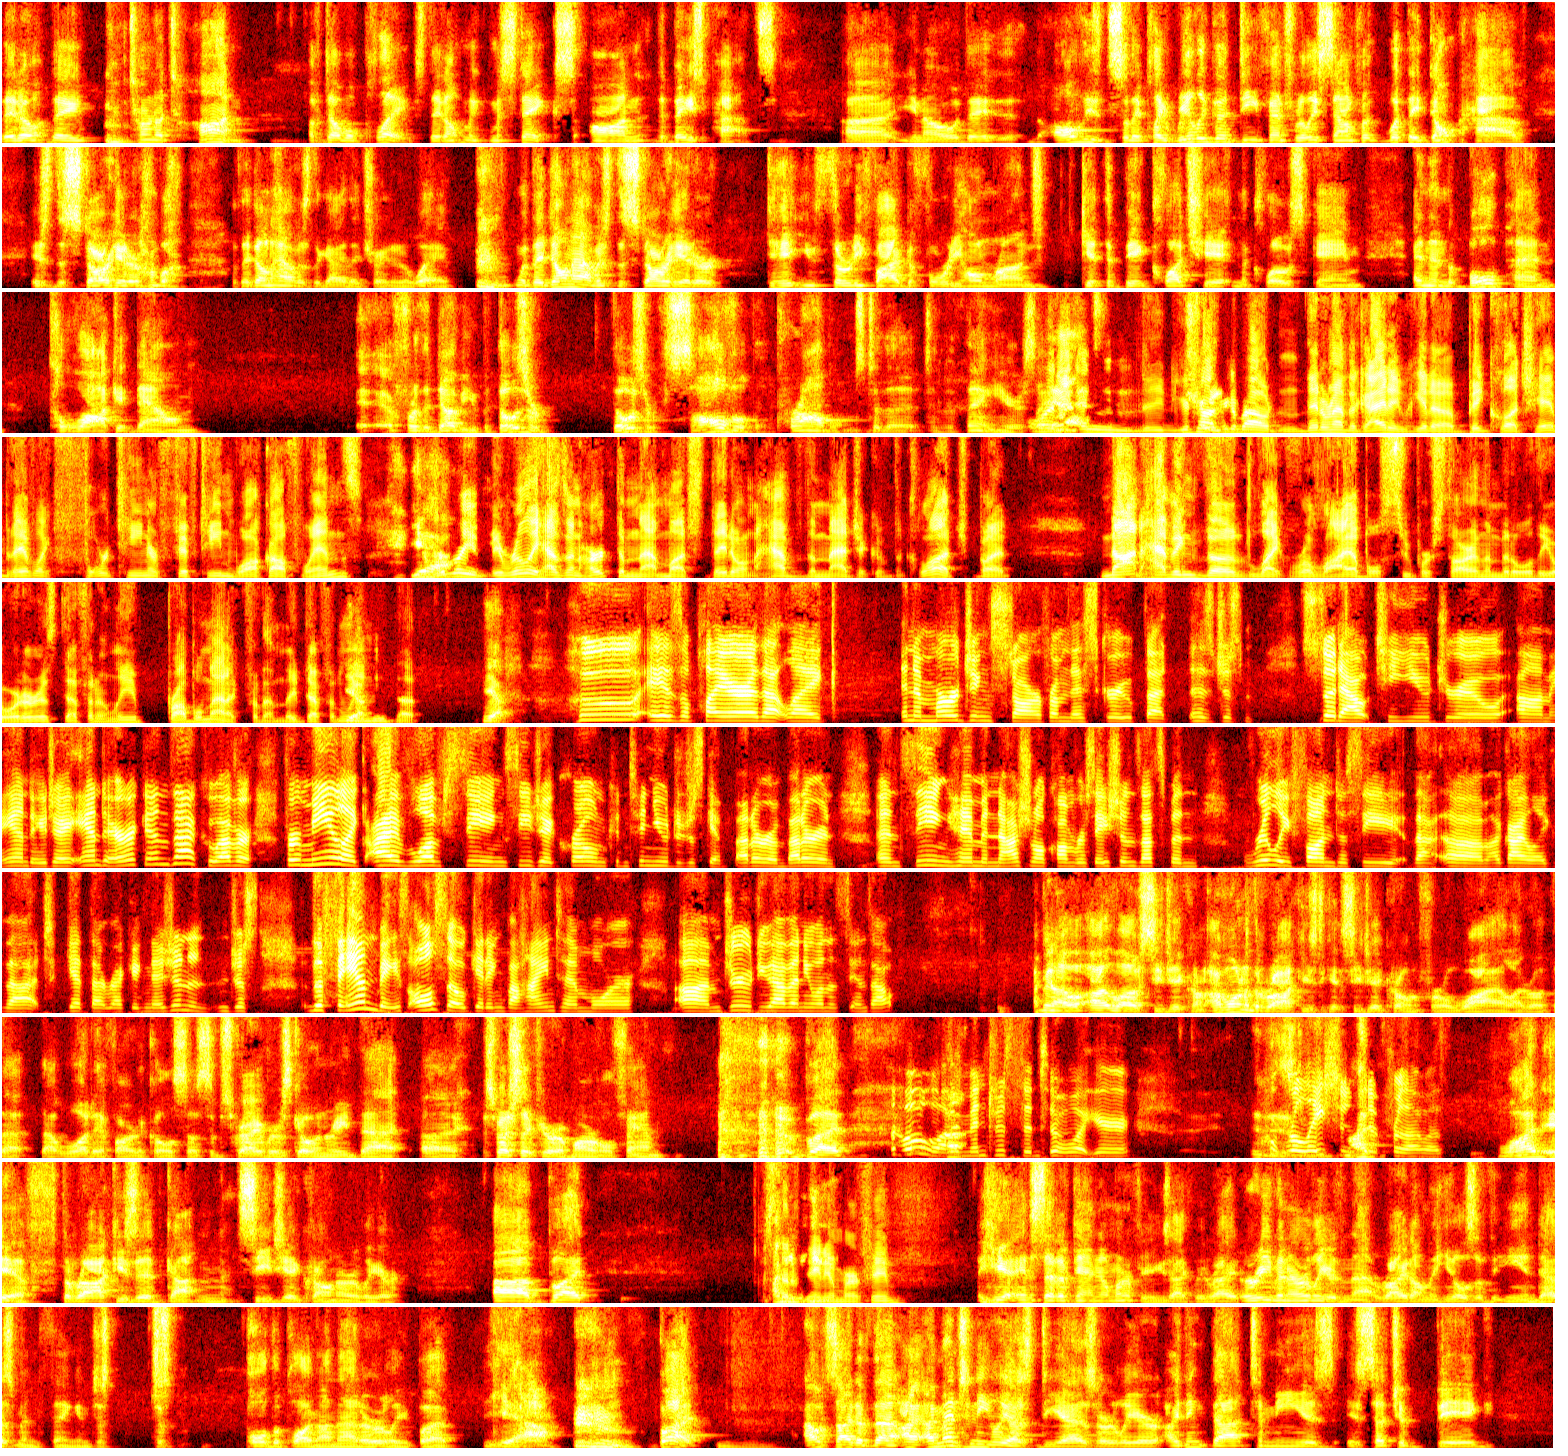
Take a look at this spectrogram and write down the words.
They don't. They turn a ton of double plays. They don't make mistakes on the base paths. Uh, you know, they all these. So they play really good defense, really sound. But what they don't have is the star hitter. What they don't have is the guy they traded away. what they don't have is the star hitter to hit you 35 to 40 home runs, get the big clutch hit in the close game, and then the bullpen to lock it down eh, for the W. But those are those are solvable problems to the to the thing here. So Or- yeah, and you're talking about they don't have the guy to get a big clutch hit, but they have like 14 or 15 walk off wins. yeah. It really, it really hasn't hurt them that much. They don't have the magic of the clutch, but not having the like reliable superstar in the middle of the order is definitely problematic for them. They definitely Yeah. need that. Yeah. Who is a player that like an emerging star from this group that has just stood out to you, Drew, um, and AJ, and Eric and Zach, whoever. For me, like I've loved seeing CJ Cron continue to just get better and better, and and seeing him in national conversations. That's been really fun to see that um, a guy like that get that recognition, and, and just the fan base also getting behind him more. Um, Drew, do you have anyone that stands out? I mean, I, I love CJ Cron. I've wanted the Rockies to get CJ Cron for a while. I wrote that that what if article, so subscribers go and read that, uh, especially if you're a Marvel fan. but Oh, I'm interested to what your it co- is- relationship for that was. What if the Rockies had gotten CJ Cron earlier? Uh, but Instead I of Daniel Murphy. yeah, instead of Daniel Murphy, exactly right, or even earlier than that, right on the heels of the Ian Desmond thing, and just just pulled the plug on that early. But yeah, but outside of that, I, I mentioned Elias Diaz earlier. I think that to me is is such a big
